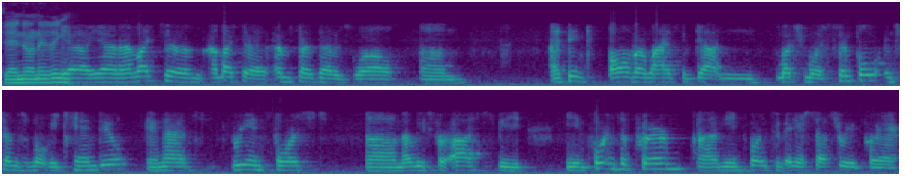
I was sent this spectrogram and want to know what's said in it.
Daniel, anything? Yeah, yeah, and I'd like to I'd like to emphasize that as well. Um, I think all of our lives have gotten much more simple in terms of what we can do, and that's reinforced, um, at least for us, the the importance of prayer uh, and the importance of intercessory prayer.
